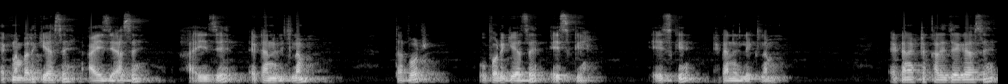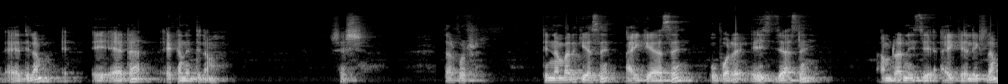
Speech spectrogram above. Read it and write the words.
এক নম্বরে কি আছে? আই জে আছে। আই জে, এখানে লিখলাম। তারপর উপরে কি আছে? এইচকে এইচকে এখানে লিখলাম। এখানে একটা খালি জায়গা আছে, এ দিলাম। এই এটা এখানে দিলাম। শেষ। তারপর তিন নাম্বারে কি আছে? আইকে আছে। উপরে এইচ যে আছে। আমরা নিচে আইকে লিখলাম।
